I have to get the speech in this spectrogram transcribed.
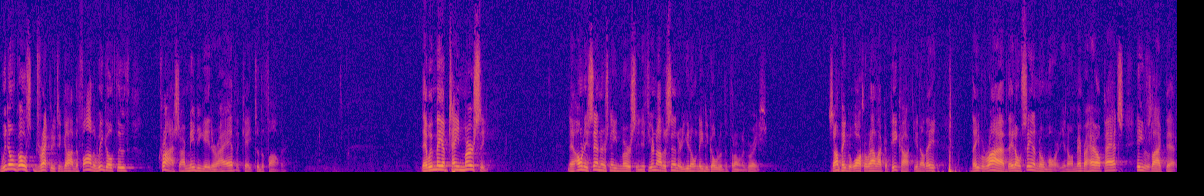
We don't go directly to God the Father, we go through Christ, our mediator, our advocate to the Father. That we may obtain mercy. Now, only sinners need mercy. And if you're not a sinner, you don't need to go to the throne of grace. Some people walk around like a peacock. You know, they, they've arrived. They don't sin no more. You know, remember Harold Patz? He was like that.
